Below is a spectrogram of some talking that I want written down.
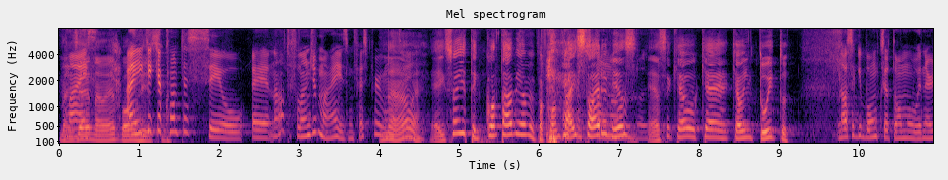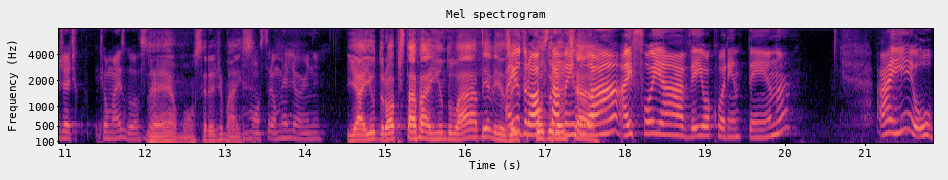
Mas é, não, é bom Aí ver o que, que aconteceu? É, não, tô falando demais, me faz pergunta. Não, aí. é, é isso aí, tem que contar mesmo, é para contar a história mesmo. Essa que é o que é, que é o intuito. Nossa, que bom que você toma o energético que eu mais gosto. É, o Monster é O demais. Monstro é o melhor, né? E aí o Drops estava indo lá, beleza. Aí o ficou Drops estava indo a- lá, aí foi a, veio a quarentena. Aí o,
